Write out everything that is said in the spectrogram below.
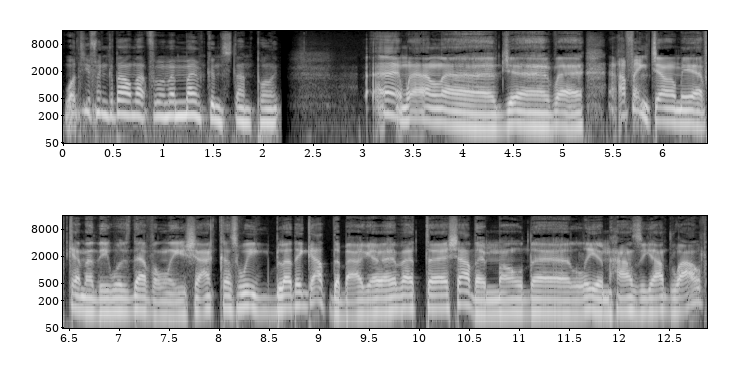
what do you think about that from an American standpoint? Uh, well, uh, uh, I think Jeremy F. Kennedy was definitely shot because we bloody got the bagger that uh, shot him, old uh, Liam Hazy Odwald.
